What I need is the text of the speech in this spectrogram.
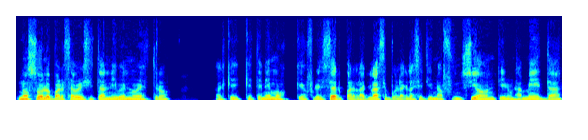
no solo para saber si está al nivel nuestro, al que, tenemos que ofrecer para la clase, porque la clase tiene una función, tiene una meta.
